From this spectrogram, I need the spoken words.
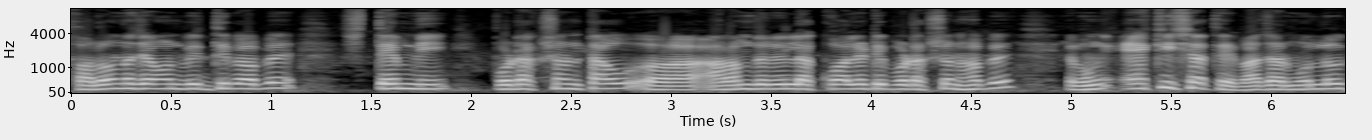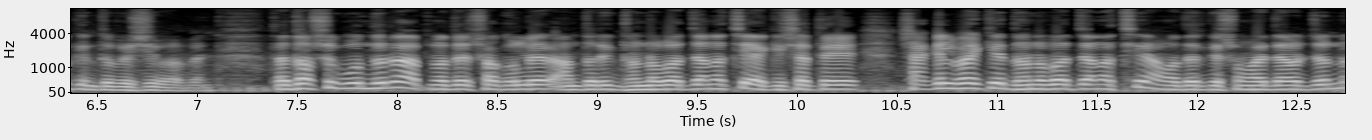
ফলনও যেমন বৃদ্ধি পাবে তেমনি প্রোডাকশনটাও আলহামদুলিল্লাহ কোয়ালিটি প্রোডাকশন হবে এবং একই সাথে বাজার মূল্যও কিন্তু বেশি পাবেন। তা দর্শক বন্ধুরা, আপনাদের সকলের আন্তরিক ধন্যবাদ জানাচ্ছি। একই সাথে শাকিল ভাইকে ধন্যবাদ জানাচ্ছি আমাদেরকে সময় দেওয়ার জন্য।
